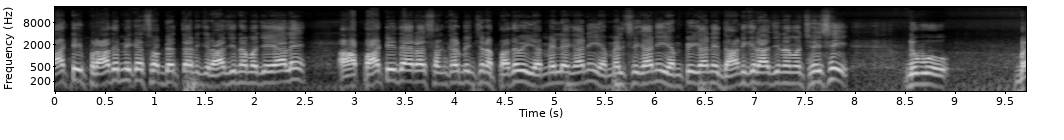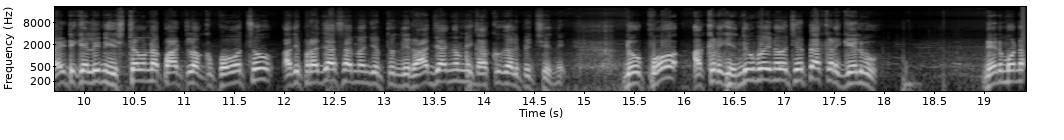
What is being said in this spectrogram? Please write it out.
పార్టీ ప్రాథమిక సభ్యత్వానికి రాజీనామా చేయాలి. ఆ పార్టీ ద్వారా సంక్రమించిన పదవి ఎమ్మెల్యే కానీ ఎమ్మెల్సీ కానీ ఎంపీ కానీ దానికి రాజీనామా చేసి నువ్వు బయటికి వెళ్ళి నీ ఇష్టం ఉన్న పార్టీలోకి పోవచ్చు. అది ప్రజాస్వామ్యం చెప్తుంది. రాజ్యాంగం నీకు హక్కు కల్పించింది. నువ్వు పో అక్కడికి ఎందుకు పోయినావో చెప్పి అక్కడ గెలువు. నేను మొన్న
